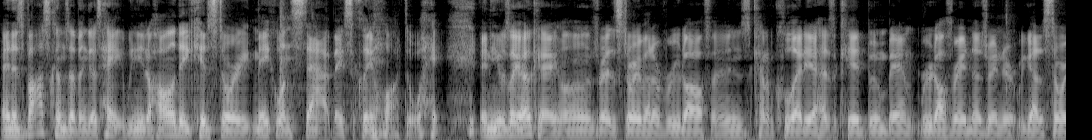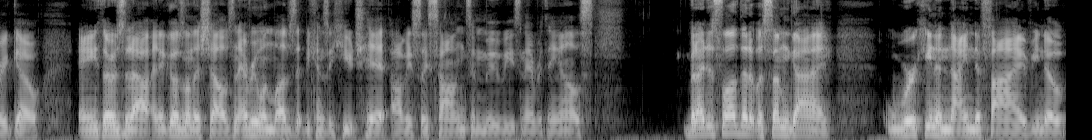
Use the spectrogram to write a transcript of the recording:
And his boss comes up and goes, "Hey, we need a holiday kid story. Make one stat." Basically, and walked away. And he was like, "Okay, well, let's write a story about a Rudolph, and it's kind of cool idea has a kid. Boom, bam, Rudolph Red-Nosed Reindeer. We got a story. Go." And he throws it out, and it goes on the shelves, and everyone loves it. Becomes a huge hit. Obviously, songs and movies and everything else. But I just love that it was some guy working a nine to five, you know,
